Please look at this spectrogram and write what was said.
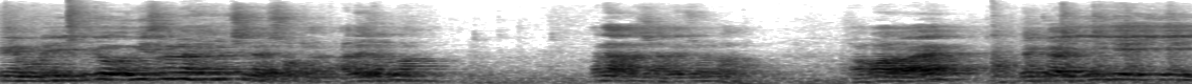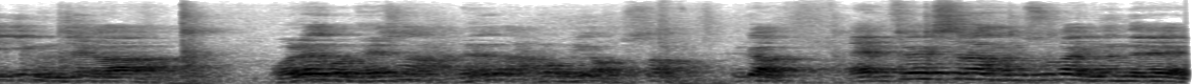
그 우리 이거 의미 설명해줬지 내 수업 안 해줬나? 아니 아저씨 안 해줬나? 봐봐라. 그러니까 이게 이게 이 문제가 원래 뭐 대선 안 해는 아무 의미가 없어. 그러니까 fx라는 함수가 있는데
